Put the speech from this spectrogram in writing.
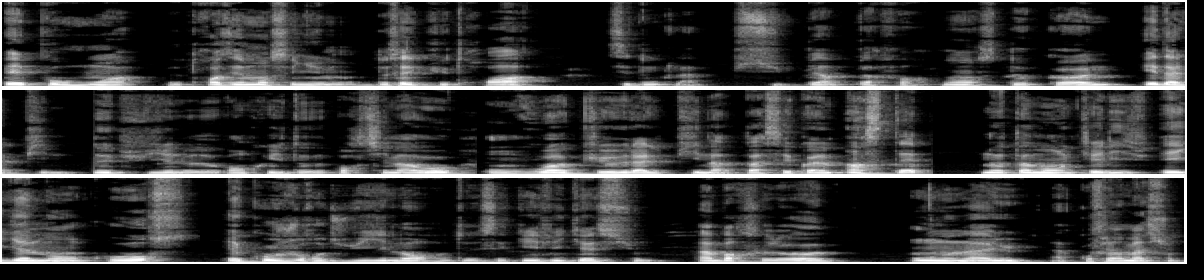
Et pour moi, le troisième enseignement de cette Q3, c'est donc la superbe performance d'Ocon et d'Alpine. Depuis le Grand Prix de Portimao, on voit que l'Alpine a passé quand même un step, notamment en qualif et également en course, et qu'aujourd'hui, lors de ses qualifications à Barcelone, on en a eu la confirmation.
